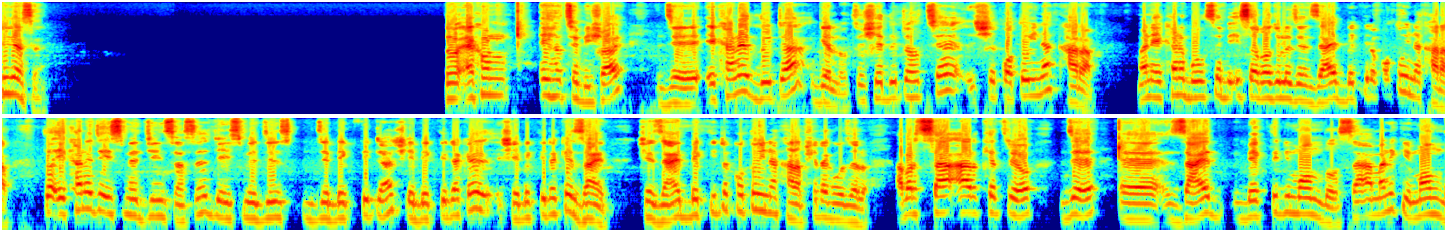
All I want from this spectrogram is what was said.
ঠিক আছে? তো এখন এই হচ্ছে বিষয় যে এখানে দুইটা গেল। তো সে দুইটা হচ্ছে, সে কতই না খারাপ। মানে এখানে বলছে ইসা রজুলে যে জায়েদ ব্যক্তিরা কতই না খারাপ। তো এখানে যে ইসমের জিন্স আছে, যে ইসমের জিন্স যে ব্যক্তিটা, সেই ব্যক্তিটাকে সেই ব্যক্তিটাকে জায়েদ। সে জায়েদ ব্যক্তিটা কতই না খারাপ সেটাকে বোঝালো। আবার সা আর ক্ষেত্রেও যে জায়েদ ব্যক্তিটি মন্দ। সা মানে কি মন্দ?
